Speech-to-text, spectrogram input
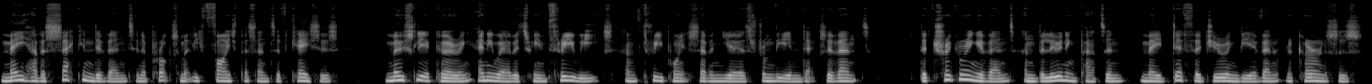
may have a second event in approximately 5% of cases, mostly occurring anywhere between 3 weeks and 3.7 years from the index event. The triggering event and ballooning pattern may differ during the event recurrences.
